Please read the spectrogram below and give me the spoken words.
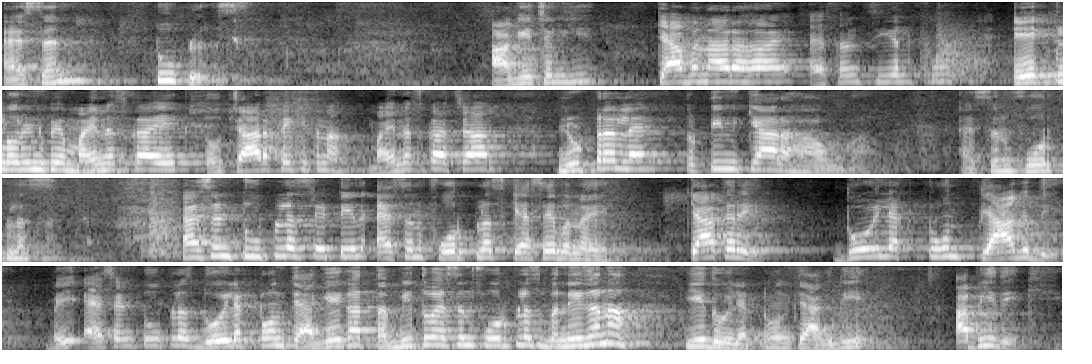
एसन टू प्लस आगे चलिए. क्या बना रहा है? S N C L four एक क्लोरीन पे माइनस का एक तो चार पे कितना? माइनस का चार। न्यूट्रल है तो टिन क्या रहा होगा? S N four plus. S N two plus से tin S N four plus कैसे बनाए? क्या करे? दो इलेक्ट्रॉन त्याग दे। भाई, एस एन टू प्लस दो इलेक्ट्रॉन त्यागेगा, तभी तो एस एन फोर प्लस बनेगा ना। ये दो इलेक्ट्रॉन त्याग दिए। अभी देखिए,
